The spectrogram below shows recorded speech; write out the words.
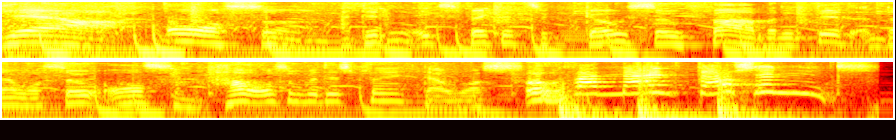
yeah! Awesome! I didn't expect it to go so far, but it did, and that was so awesome. How awesome with this play? That was over 9,000!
